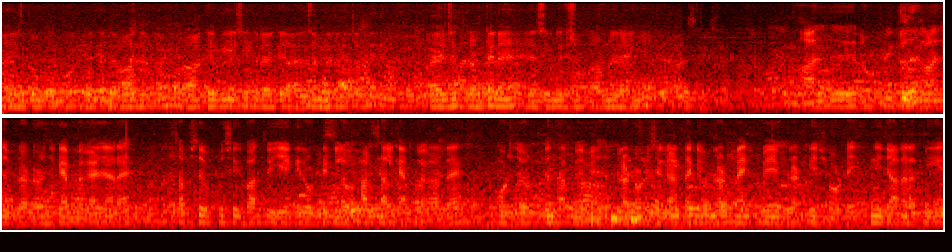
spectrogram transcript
आयोजकों को बहुत बहुत धन्यवाद देता हूँ और आगे भी इसी तरह के आयोजन निरंतर आयोजित करते रहें, ऐसी मेरी शुभकामनाएँ रहेंगी। आज रोटरी द्वारा जब ब्लड कैंप लगाया जा रहा है सबसे खुशी की बात तो ये है कि रोटरी क्लब हर साल कैंप लगाता है और ज़रूरत के साथ में ब्लड डोनेशन करता है क्योंकि ब्लड बैंक में ब्लड की शॉर्टेज इतनी ज़्यादा रहती है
